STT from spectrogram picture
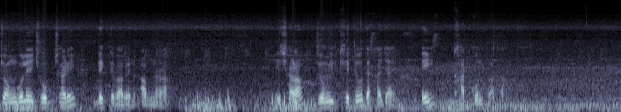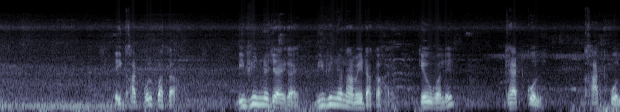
জঙ্গলে ঝোপঝাড়ে দেখতে পাবেন আপনারা। এছাড়া জমির ক্ষেতেও দেখা যায় এই ঘাটকোল পাতা। এই ঘাটকোল পাতা বিভিন্ন জায়গায়, বিভিন্ন নামে ডাকা হয়। কেউ বলে ঘ্যাটকোল ঘাটকোল,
